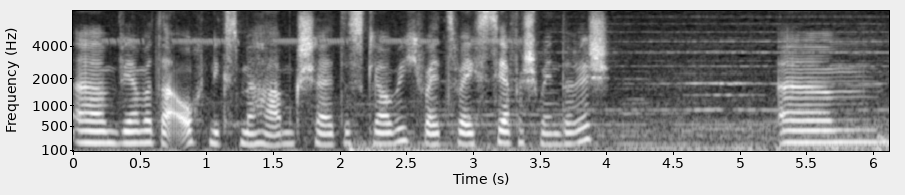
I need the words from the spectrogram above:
Ähm, werden wir da auch nichts mehr haben, gescheites, glaube ich, weil jetzt war ich sehr verschwenderisch. Ähm...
